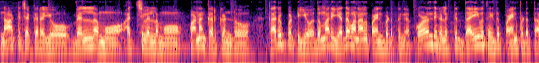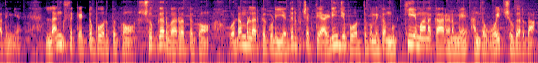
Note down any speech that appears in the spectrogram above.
நாட்டு சர்க்கரையோ வெல்லமோ அச்சு வெல்லமோ பனங்கற்கண்டோ கருப்பட்டியோ இது மாதிரி எதை வேணாலும் பயன்படுத்துங்க. குழந்தைகளுக்கு தயவு செய்து பயன்படுத்தாதீங்க. லங்ஸ் கெட்டு போகிறதுக்கும் சுகர் வர்றதுக்கும் உடம்புல இருக்கக்கூடிய எதிர்ப்பு சக்தி அழிஞ்சு போகிறதுக்கும் மிக முக்கியமான காரணமே அந்த ஒயிட் சுகர் தான்.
